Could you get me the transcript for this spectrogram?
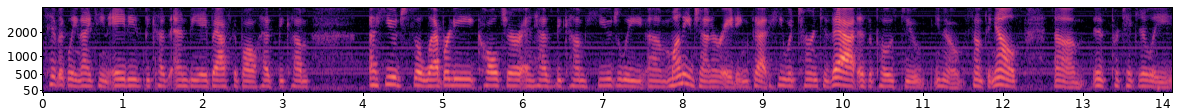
typically 1980s because NBA basketball has become a huge celebrity culture and has become hugely um, money generating that he would turn to that as opposed to you know something else um, is particularly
